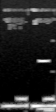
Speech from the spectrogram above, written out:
Thank you.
